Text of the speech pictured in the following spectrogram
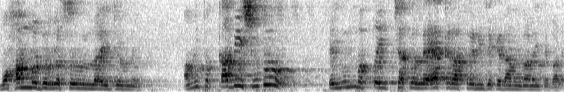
মোহাম্মদুর রসুল্লাহ জন্য। আমি তো কাঁদি শুধু। এই উন্মত তো ইচ্ছা করলে এক রাত্রে নিজেকে দামি বানাইতে পারে।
